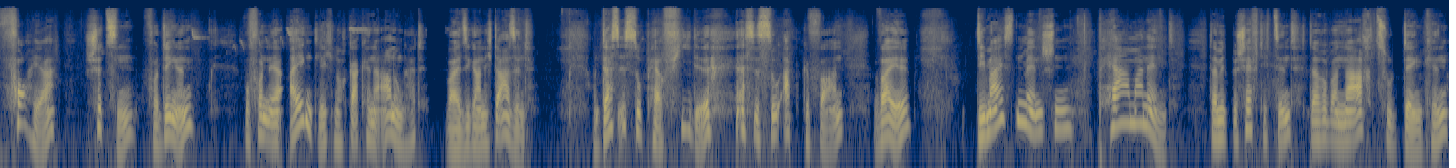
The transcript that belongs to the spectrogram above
vorher schützen vor Dingen, wovon er eigentlich noch gar keine Ahnung hat, weil sie gar nicht da sind. Und das ist so perfide, das ist so abgefahren, weil die meisten Menschen permanent damit beschäftigt sind, darüber nachzudenken,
